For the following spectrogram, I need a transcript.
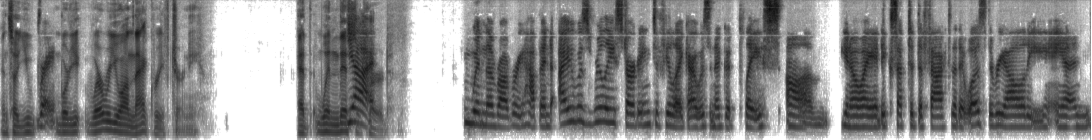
And so you, right. were you, where were you on that grief journey at when this yeah, occurred? when the robbery happened, I was really starting to feel like I was in a good place. Um, you know, I had accepted the fact that it was the reality and,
